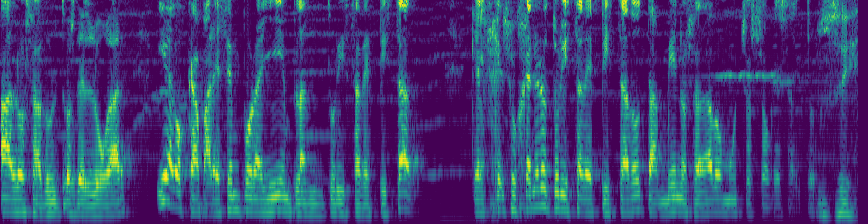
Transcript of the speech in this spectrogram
a los adultos del lugar y a los que aparecen por allí en plan turista despistado que su género turista despistado también nos ha dado muchos sobresaltos. Sí,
